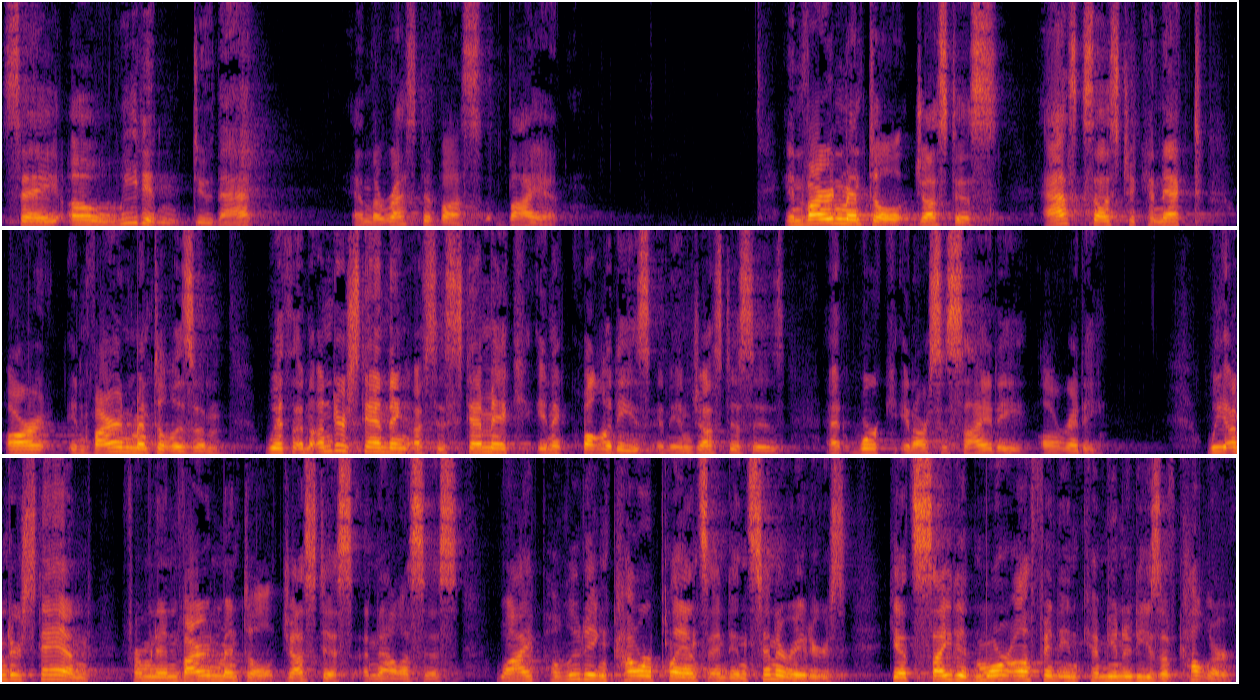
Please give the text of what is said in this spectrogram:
say, oh, we didn't do that, and the rest of us buy it. Environmental justice asks us to connect our environmentalism with an understanding of systemic inequalities and injustices at work in our society already. We understand from an environmental justice analysis why polluting power plants and incinerators get sited more often in communities of color,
